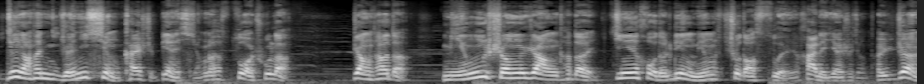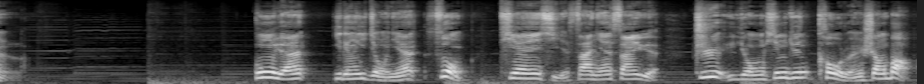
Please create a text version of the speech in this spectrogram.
已经让他人性开始变形了。他做出了让他的。名声让他的今后的令名受到损害的一件事情，他认了。公元一零一九年，宋天禧三年三月，知永兴军寇准上报，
